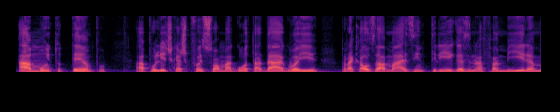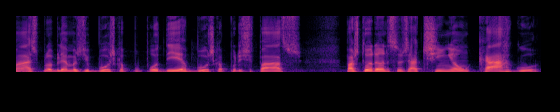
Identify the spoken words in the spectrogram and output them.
há muito tempo. A política acho que foi só uma gota d'água aí para causar mais intrigas na família, mais problemas de busca por poder, busca por espaços. Pastor Anderson já tinha um cargo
